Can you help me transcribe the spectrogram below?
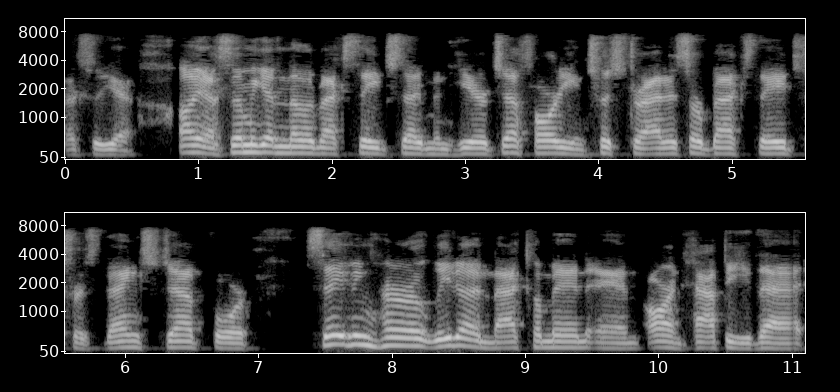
actually yeah. Oh yeah. So then we get another backstage segment here. Jeff Hardy and Trish Stratus are backstage. Trish thanks Jeff for saving her. Lita and Matt come in and aren't happy that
